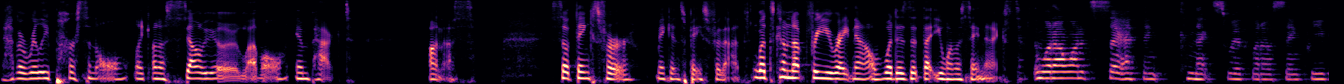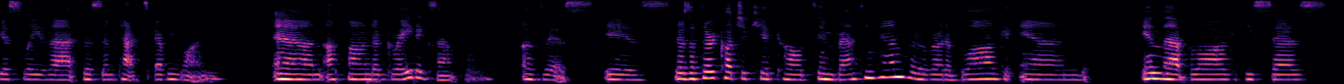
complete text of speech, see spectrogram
have a really personal, like on a cellular level, impact on us. So thanks for making space for that. What's coming up for you right now? What is it that you want to say next? What I wanted to say, I think, connects with what I was saying previously that this impacts everyone. And I found a great example of this is there's a third culture kid called Tim Brantingham who wrote a blog and in that blog he says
